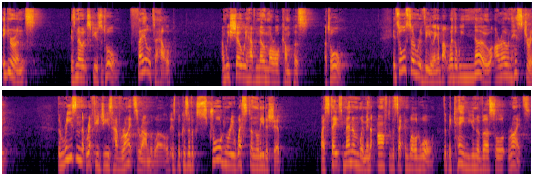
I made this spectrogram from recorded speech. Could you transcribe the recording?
Ignorance is no excuse at all. Fail to help, and we show we have no moral compass at all. It's also revealing about whether we know our own history. The reason that refugees have rights around the world is because of extraordinary Western leadership by statesmen and women after the Second World War that became universal rights.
